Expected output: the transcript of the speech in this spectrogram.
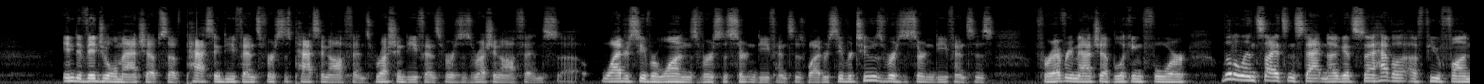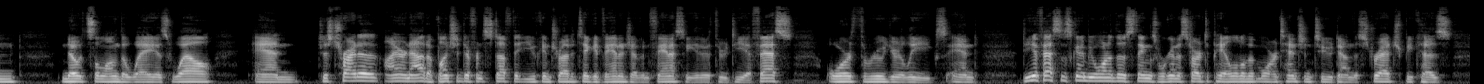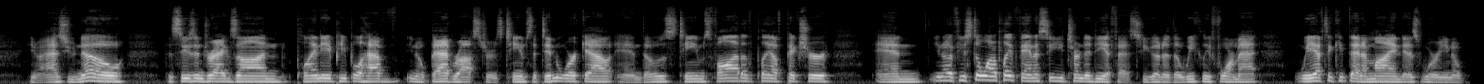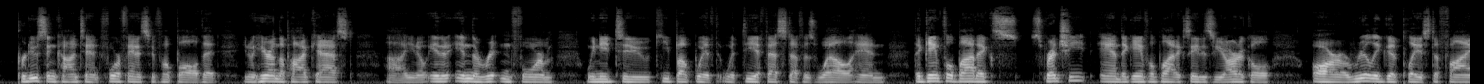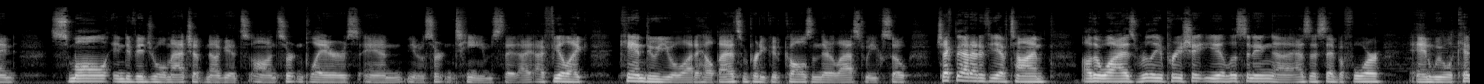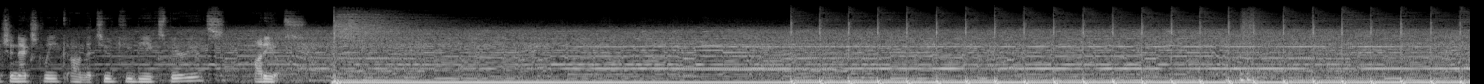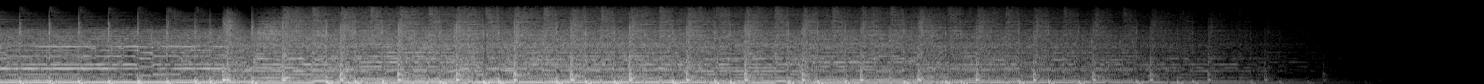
individual matchups of passing defense versus passing offense, rushing defense versus rushing offense, uh, wide receiver ones versus certain defenses, wide receiver twos versus certain defenses. For every matchup, looking for little insights and stat nuggets. I have a, a few fun notes along the way as well, and just try to iron out a bunch of different stuff that you can try to take advantage of in fantasy, either through DFS or through your leagues. And DFS is going to be one of those things we're going to start to pay a little bit more attention to down the stretch because you know, as you know, the season drags on. Plenty of people have, you know, bad rosters, teams that didn't work out, and those teams fall out of the playoff picture. And, you know, if you still want to play fantasy, you turn to DFS. You go to the weekly format. We have to keep that in mind as we're, you know, producing content for fantasy football that, you know, here on the podcast, uh, you know, in in the written form, we need to keep up with with DFS stuff as well. And the Game Flowbotics spreadsheet and the Game Flowbotics A to Z article are a really good place to find small individual matchup nuggets on certain players and you know certain teams that I, I, feel like can do you a lot of help. I had some pretty good calls in there last week, so check that out if you have time. Otherwise, really appreciate you listening, uh, as I said before, and we will catch you next week on the 2QB Experience. Adios.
